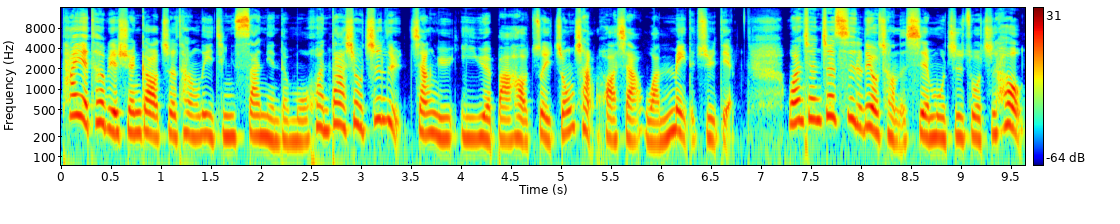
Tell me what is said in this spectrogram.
他也特别宣告，这趟历经三年的魔幻大秀之旅，将于一月八号最终场画下完美的句点。完成这次六场的谢幕制作之后，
